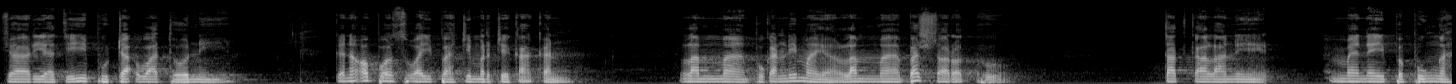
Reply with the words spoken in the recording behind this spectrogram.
jariyati budak wadoni. Kena opo Suwaibah dimerdekakan? Lama, bukan lima ya, lama basyarathu. Tatkalane menei bebungah,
